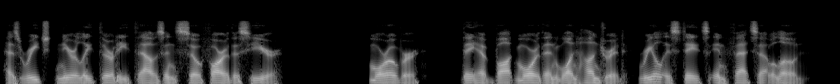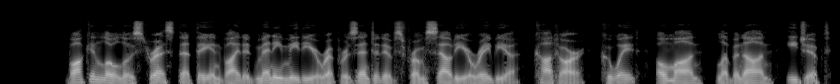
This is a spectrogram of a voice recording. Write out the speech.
has reached nearly 30,000 so far this year. Moreover, they have bought more than 100 real estates in Fatsa alone. Balkanlıoğlu stressed that they invited many media representatives from Saudi Arabia, Qatar, Kuwait, Oman, Lebanon, Egypt,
